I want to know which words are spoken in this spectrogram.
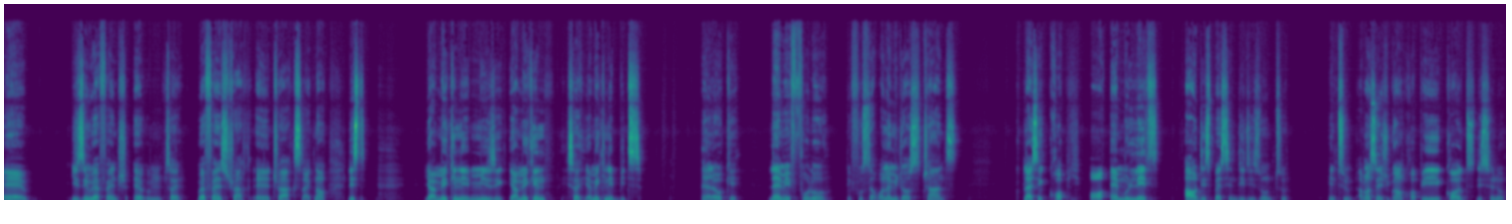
uh using reference uh, um, sorry reference track uh, tracks. Like now this you're making a music you're making sorry you're making a beat. Yeah like, okay let me follow the footstep or let me just chant let's say copy or emulate how this person did his own too into i'm not saying you should go and copy chords this you know.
